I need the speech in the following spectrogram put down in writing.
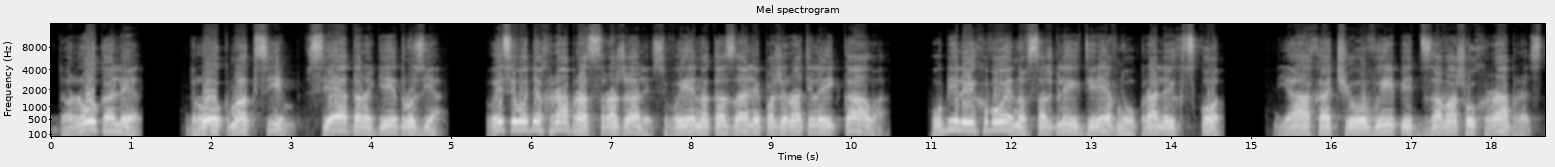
«Друг Олег, друг Максим, все дорогие друзья, вы сегодня храбро сражались, вы наказали пожирателей Кала, убили их воинов, сожгли их деревню, украли их скот. Я хочу выпить за вашу храбрость,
